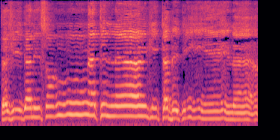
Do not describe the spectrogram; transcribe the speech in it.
تجد لسنة الله تبديلا.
